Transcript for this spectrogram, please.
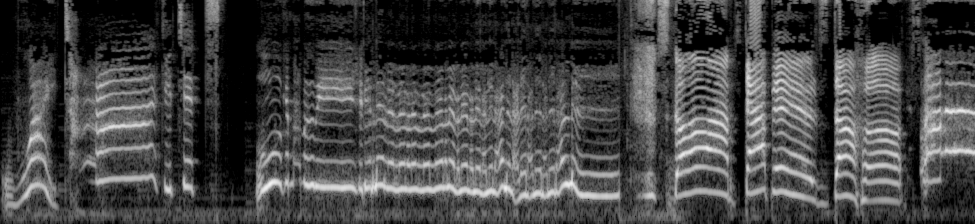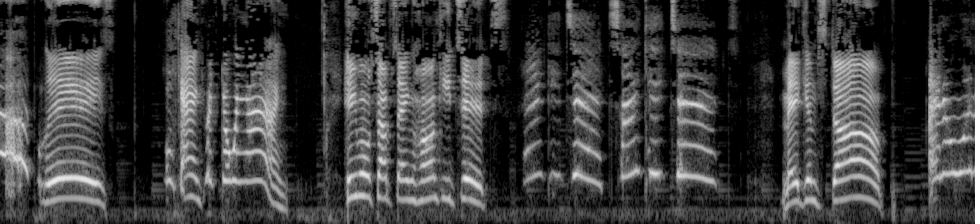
White hockey tits. Ooh, get my boobies. Stop! Stop it! Stop! Stop! Please! Hey guys, what's going on? He won't stop saying honky tits. Honky tits! Honky tits! Make him stop! I don't want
